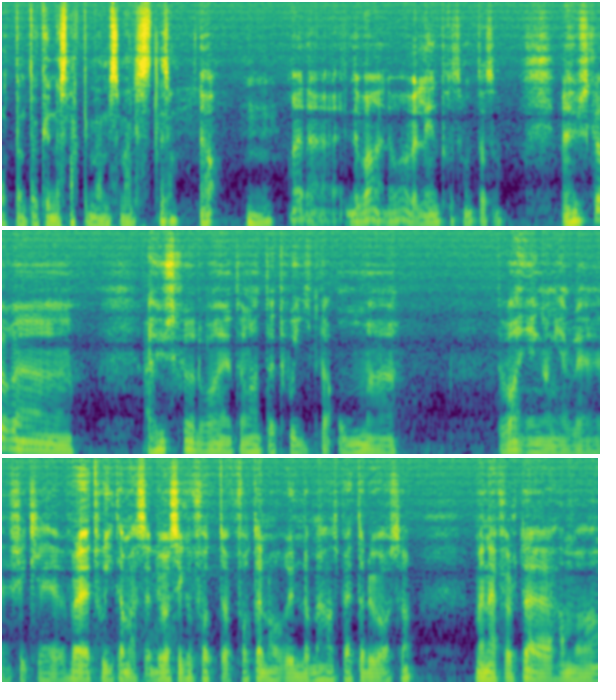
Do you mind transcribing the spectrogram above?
åpent å kunne snakke med hvem som helst, liksom. Ja. Mm. Det, det, var, det var veldig interessant, altså. Men jeg husker eh, Jeg husker det var et eller annet jeg tweeta om eh, Det var en gang jeg ble skikkelig For jeg tweeta masse. Du har sikkert fått, fått deg noen runder med Hans Petter, du også. Men jeg følte han var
